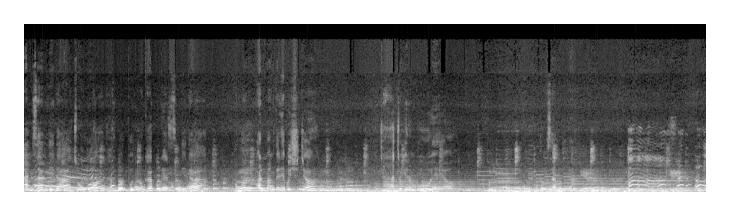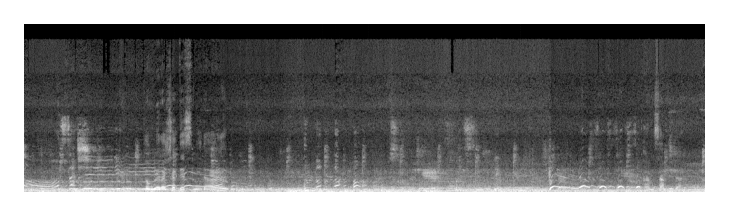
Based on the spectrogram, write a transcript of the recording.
감사합니다. 좋은 거 한번 보도록 해보겠습니다. 한번 관망들 해보시죠. 저쪽에는 무예요. 감사합니다. 경매가 시작됐습니다. 감사합니다.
